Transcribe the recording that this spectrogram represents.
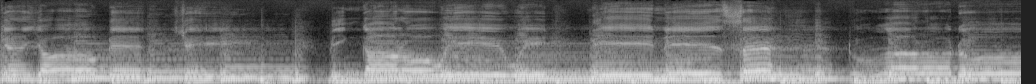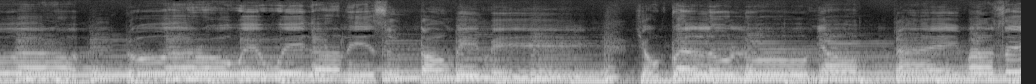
ပြန်ရောက်တဲ့ရေမင်္ဂရောဝေဝေနေနေစေတို့ရောတို့ရောတို့ရောဝေဝေကနေစုတောင်းပေးမယ်ရုံတွက်လို့လို့မြောင်းနိုင်ပါစေ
